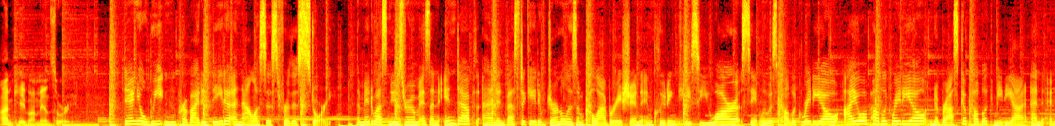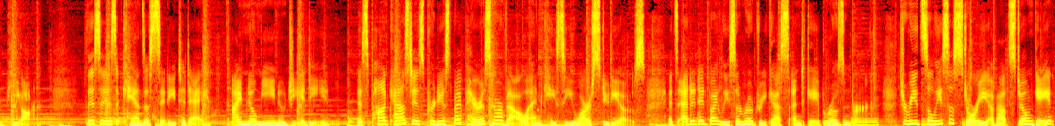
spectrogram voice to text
I'm Kavahn Mansouri. Daniel Wheaton provided data analysis for this story. The Midwest Newsroom is an in depth and investigative journalism collaboration including KCUR, St. Louis Public Radio, Iowa Public Radio, Nebraska Public Media, and NPR. This is Kansas City Today. I'm Nomin Ujiyediin. This podcast is produced by Paris Norvell and KCUR Studios. It's edited by Lisa Rodriguez and Gabe Rosenberg. To read Celisa's story about Stonegate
